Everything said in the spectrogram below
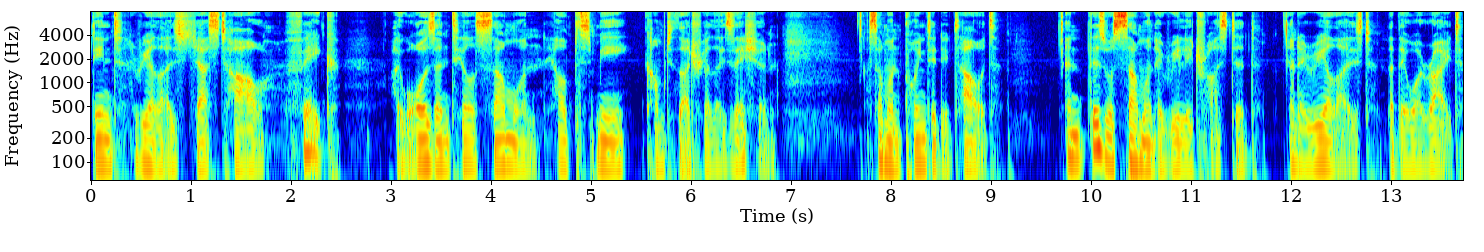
didn't realize just how fake I was until someone helped me come to that realization. Someone pointed it out. And this was someone I really trusted. And I realized that they were right.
